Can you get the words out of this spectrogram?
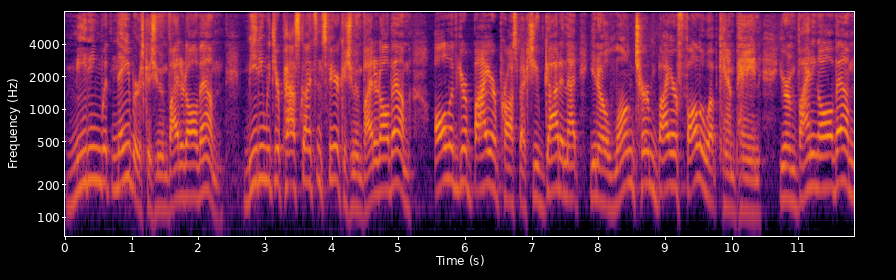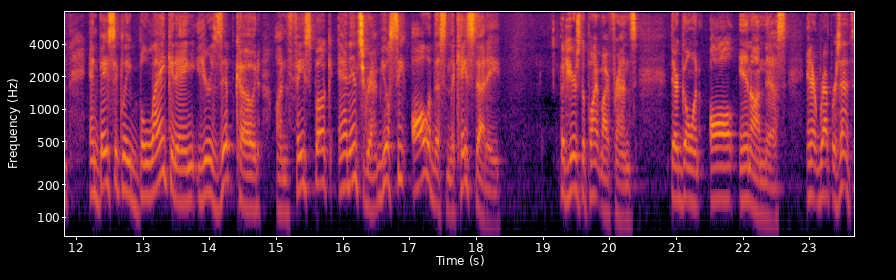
meeting with neighbors because you invited all them, meeting with your past clients in Sphere because you invited all them, all of your buyer prospects you've got in that, you know, long-term buyer follow-up campaign, you're inviting all of them and basically blanketing your zip code on Facebook and Instagram. You'll see all of this in the case study. But here's the point, my friends. They're going all in on this and it represents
